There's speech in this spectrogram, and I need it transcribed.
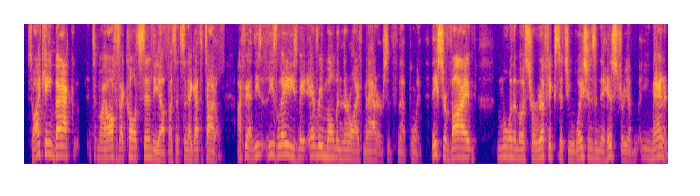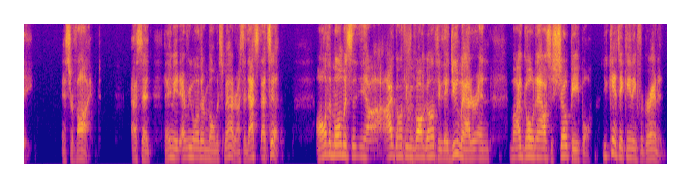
So I came back to my office. I called Cindy up. I said, Cindy, I got the title. I figured these these ladies made every moment in their life matter from that point. They survived one of the most horrific situations in the history of humanity and survived. I said they made every one of their moments matter. I said that's that's it. All the moments that you know I've gone through, we've all gone through, they do matter. And my goal now is to show people you can't take anything for granted.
